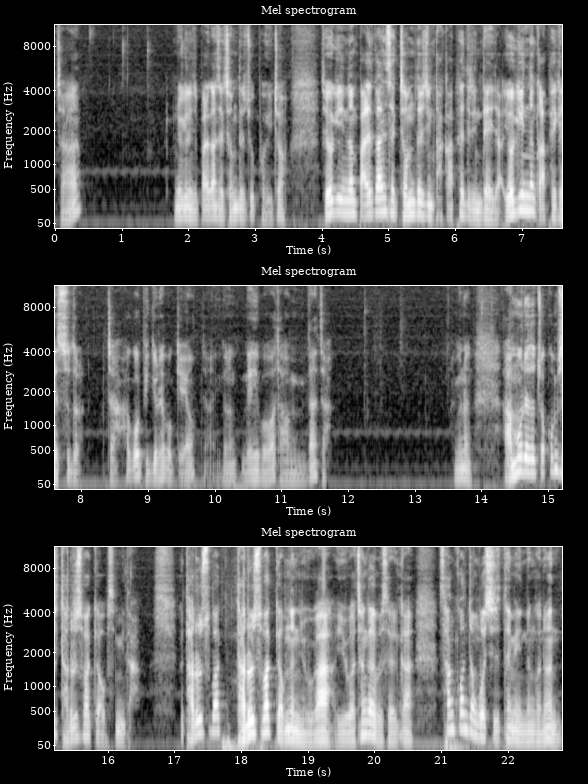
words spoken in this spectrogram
자, 여기는 이제 빨간색 점들이 쭉 보이죠. 자, 여기 있는 빨간색 점들이 지금 다 카페들인데, 자, 여기 있는 카페 개수들. 자, 하고 비교를 해볼게요. 자, 이거는 네이버와 다음입니다. 자, 하면은 아무래도 조금씩 다를 수밖에 없습니다. 그 다룰 수밖 다룰 수밖에 없는 이유가 이유가 생각해 보세요. 그러니까 상권 정보 시스템에 있는 거는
